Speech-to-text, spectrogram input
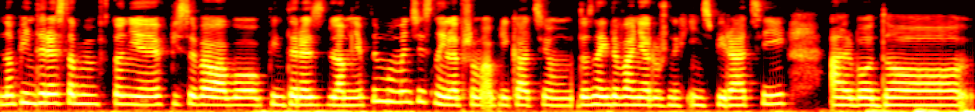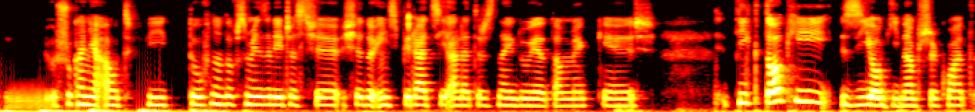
No, Pinteresta bym w to nie wpisywała, bo Pinterest dla mnie w tym momencie jest najlepszą aplikacją do znajdowania różnych inspiracji albo do szukania outfitów. No to w sumie zalicza się, się do inspiracji, ale też znajduję tam jakieś TikToki z jogi na przykład,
